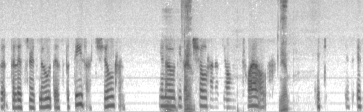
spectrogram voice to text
the, the listeners know this, but these are children. You know, these Yeah. are children as young as twelve. Yeah. It, it, it,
